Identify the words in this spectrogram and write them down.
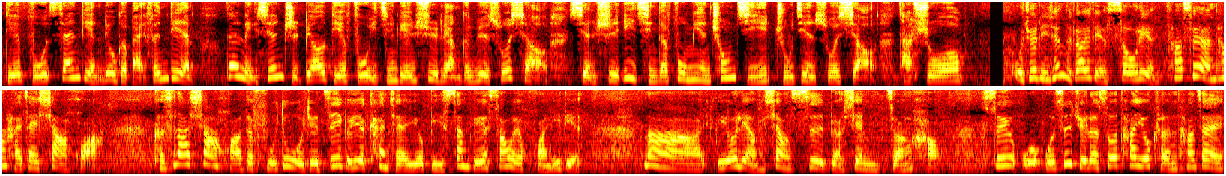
跌幅三点六个百分点。但领先指标跌幅已经连续两个月缩小，显示疫情的负面冲击逐渐缩小。他说：“我觉得领先指标有点收敛，它虽然它还在下滑。”可是它下滑的幅度，我觉得这个月看起来有比上个月稍微缓一点。那也有两项是表现转好，所以我我是觉得说它有可能它在，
